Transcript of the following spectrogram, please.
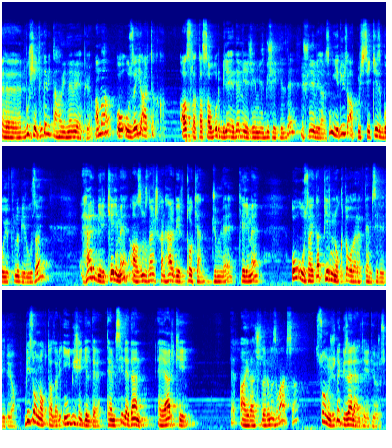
e, bu şekilde bir tahminleme yapıyor. Ama o uzayı artık asla tasavvur bile edemeyeceğimiz bir şekilde düşünebilirsin. 768 boyutlu bir uzay. Her bir kelime, ağzımızdan çıkan her bir token, cümle, kelime o uzayda bir nokta olarak temsil ediliyor. Biz o noktaları iyi bir şekilde temsil eden eğer ki ayraçlarımız varsa sonucu da güzel elde ediyoruz.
